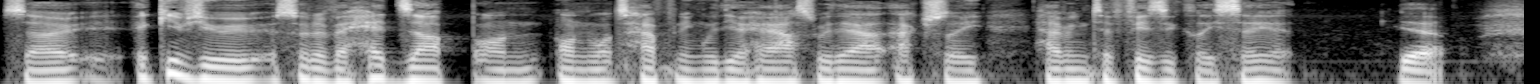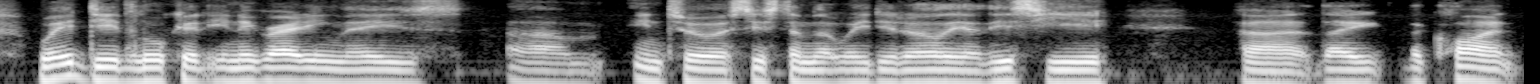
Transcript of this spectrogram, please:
So it gives you sort of a heads up on on what's happening with your house without actually having to physically see it. Yeah, we did look at integrating these um, into a system that we did earlier this year. Uh, they the client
